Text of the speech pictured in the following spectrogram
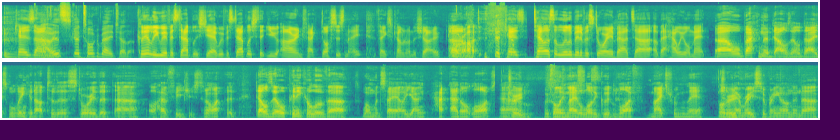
because um, no, let's go talk about each other. clearly we've established, yeah, we've established that you are in fact Dos's mate. Thanks for coming on the show. All right. Kez, tell us a little bit of a story about uh, about how we all met. Uh, well, back in the Dalzell days, we'll link it up to the story that uh, I'll have for you tonight. But Dalzell, pinnacle of uh, one would say our young ha- adult lives. Um, True. We've probably made a lot of good life mates from there. A lot True. of memories to bring on, and uh,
